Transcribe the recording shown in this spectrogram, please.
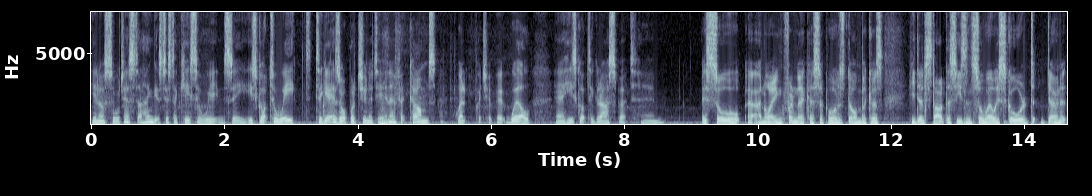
you know, so just I think it's just a case of wait and see. He's got to wait to get his opportunity, Mm-hmm. and if it comes, when, which it, it will, uh, he's got to grasp it. Um, It's so uh, annoying for Nick, I suppose, Don, because he did start the season so well. He scored down at,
